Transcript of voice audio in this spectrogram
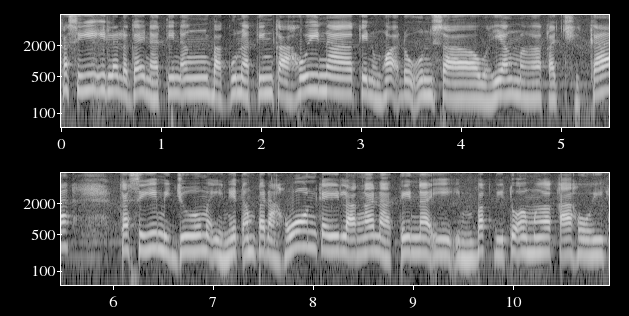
kasi ilalagay natin ang bago nating kahoy na kinuha doon sa wayang mga kachika. Kasi medyo mainit ang panahon, kailangan natin na iimbak dito ang mga kahoy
